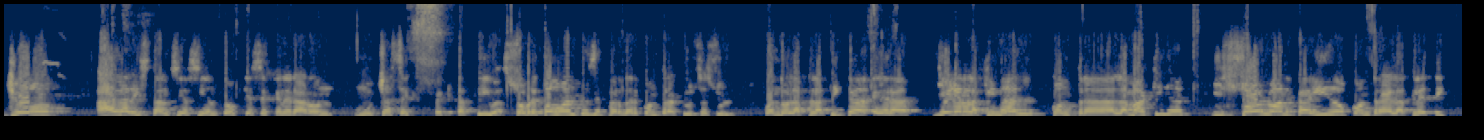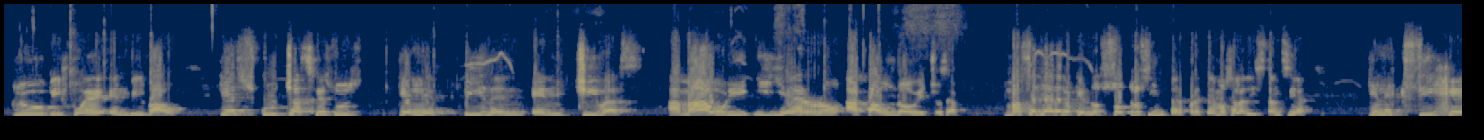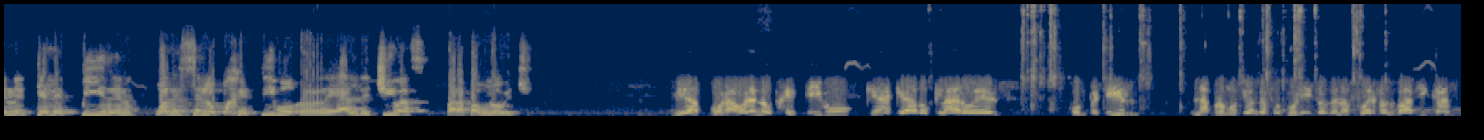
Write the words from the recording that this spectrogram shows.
yo a la distancia siento que se generaron muchas expectativas, sobre todo antes de perder contra Cruz Azul cuando la plática era, llegan a la final contra la máquina y solo han caído contra el Athletic Club y fue en Bilbao. ¿Qué escuchas, Jesús, que le piden en Chivas a Mauri y Hierro, a Paunovic? O sea, más allá de lo que nosotros interpretemos a la distancia, ¿qué le exigen? ¿Qué le piden? ¿Cuál es el objetivo real de Chivas para Paunovic? Mira, por ahora el objetivo que ha quedado claro es competir, la promoción de futbolistas de las fuerzas básicas,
